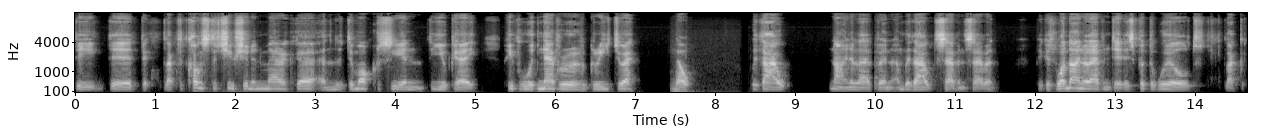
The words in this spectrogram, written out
the, the the like the Constitution in America and the democracy in the UK. People would never have agreed to it. No. Without 9/11 and without 7/7, because what 9/11 did is put the world like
